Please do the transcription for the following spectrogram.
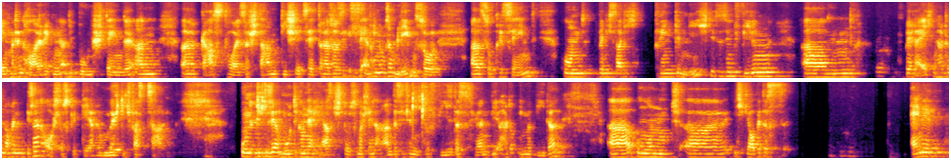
denkt man den Heurigen, an die Bullstände, an äh, Gasthäuser, Stammtische etc. Also es ist einfach in unserem Leben so, äh, so präsent. Und wenn ich sage, ich trinke nicht, ist es in vielen ähm, Bereichen halt dann auch ein bisschen ein Ausschlusskriterium, möchte ich fast sagen. Und natürlich diese Ermutigung, na Herz, stoß mal schnell an, das ist ja nicht so viel, das hören wir halt auch immer wieder. Äh, und äh, ich glaube, dass eine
